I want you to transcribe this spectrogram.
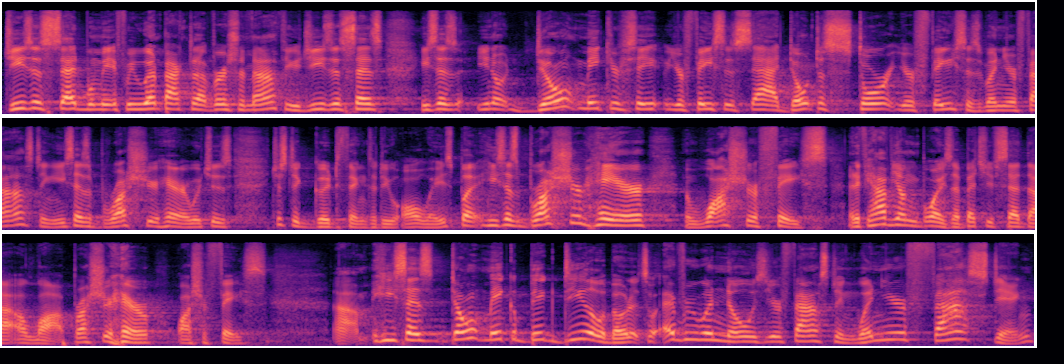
Jesus said, when we, if we went back to that verse of Matthew, Jesus says, He says, you know, don't make your, your faces sad. Don't distort your faces when you're fasting. He says, brush your hair, which is just a good thing to do always. But He says, brush your hair and wash your face. And if you have young boys, I bet you've said that a lot. Brush your hair, wash your face. Um, he says, don't make a big deal about it so everyone knows you're fasting. When you're fasting,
